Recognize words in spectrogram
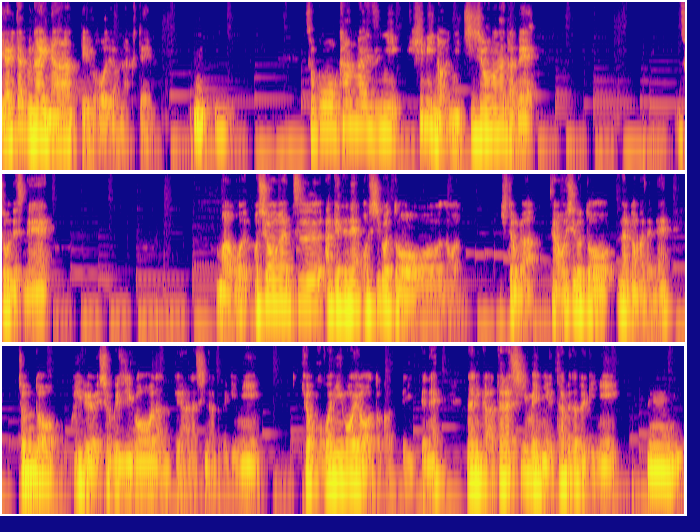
やりたくないなっていう方ではなくて、うんそこを考えずに日々の日常の中で、そうですね。まあ、おお正月明けてね、お仕事の人が、あお仕事仲間でね、ちょっとお昼食事後なんていう話になった時に、今日ここに行こうよとかって言ってね、何か新しいメニュー食べた時に、うん。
